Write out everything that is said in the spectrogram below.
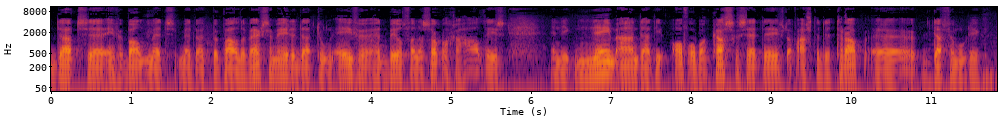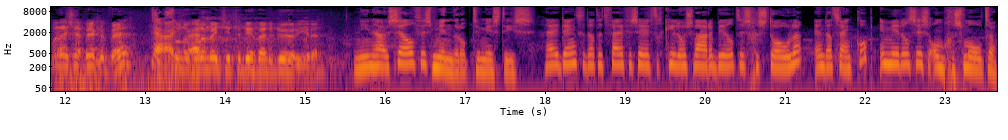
dat in verband met, met wat bepaalde werkzaamheden, dat toen even het beeld van de sokkel gehaald is. En ik neem aan dat hij of op een kast gezet heeft of achter de trap. dat vermoed ik. Maar hij is werkelijk weg? Ja, hij stond ook wel een beetje te dicht bij de deur hier, hè? Nienhuis zelf is minder optimistisch. Hij denkt dat het 75 kilo zware beeld is gestolen en dat zijn kop inmiddels is omgesmolten.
